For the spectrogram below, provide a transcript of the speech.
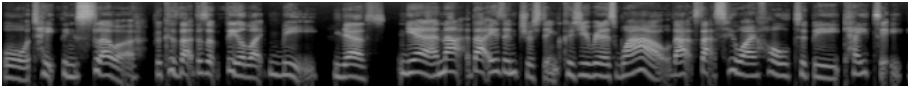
or take things slower because that doesn't feel like me. Yes. Yeah, and that that is interesting because you realize, wow, that's that's who I hold to be Katie.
